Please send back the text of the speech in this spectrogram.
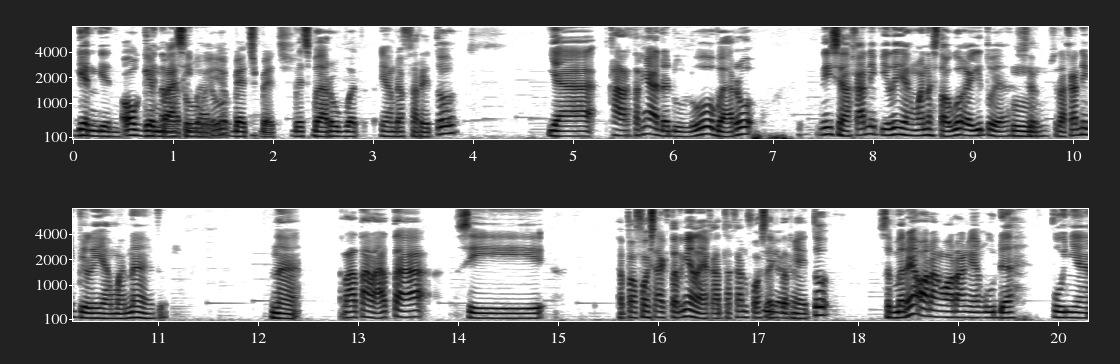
gen gen. Oh gen generasi baru, baru, ya, batch batch. batch baru buat yang daftar itu. Ya karakternya ada dulu baru ini silahkan nih pilih yang mana. Setahu gue kayak gitu ya. Hmm. Sil- silakan nih pilih yang mana itu nah rata-rata si apa voice actornya lah ya katakan voice Iya. actornya itu sebenarnya orang-orang yang udah punya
